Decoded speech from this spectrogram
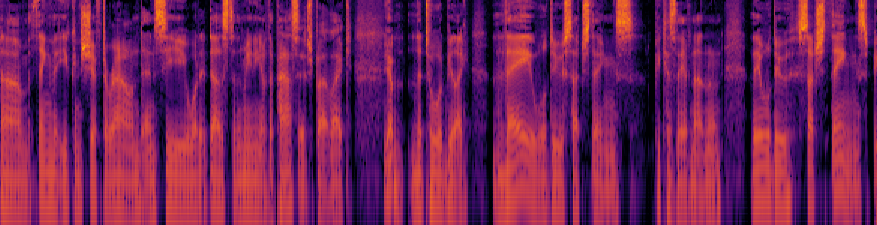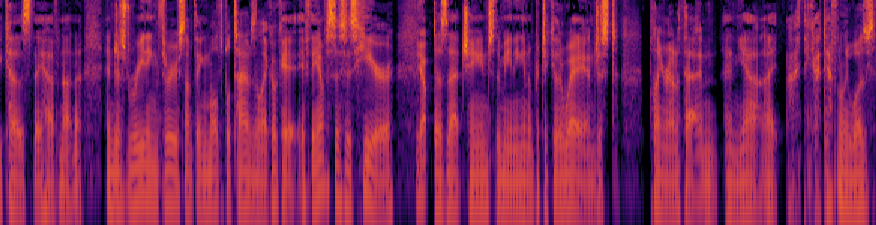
um, thing that you can shift around and see what it does to the meaning of the passage. But like, Yep. the tool would be like, they will do such things because they have not known. They will do such things because they have not known. And just reading through something multiple times and like, okay, if the emphasis is here, Yep. does that change the meaning in a particular way? And just playing around with that. And, and yeah, I, I think I definitely was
